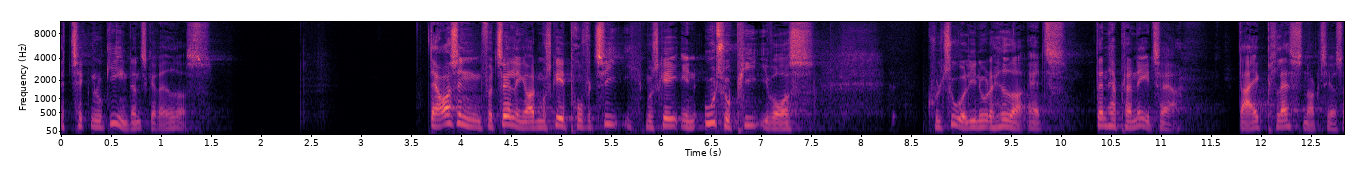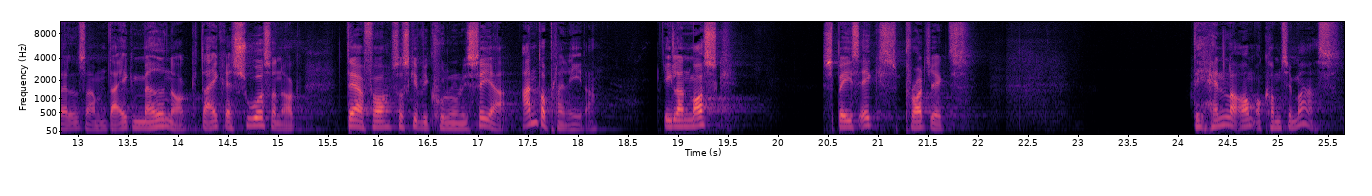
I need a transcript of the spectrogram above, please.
At teknologien, den skal redde os. Der er også en fortælling, og måske et profeti, måske en utopi i vores kultur lige nu, der hedder, at den her planet her, der er ikke plads nok til os alle sammen. Der er ikke mad nok. Der er ikke ressourcer nok. Derfor så skal vi kolonisere andre planeter. Elon Musk, SpaceX Project, det handler om at komme til Mars.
